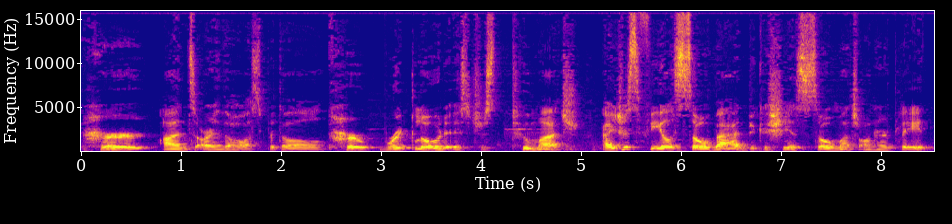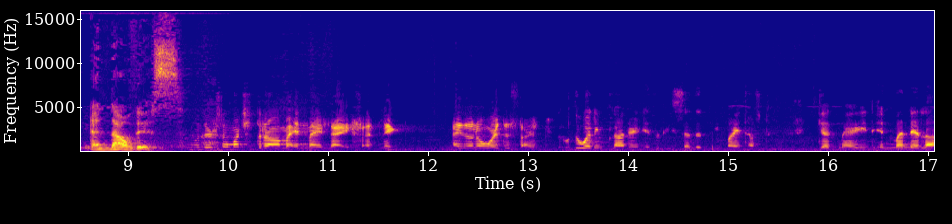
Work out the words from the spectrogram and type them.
Her aunts are in the hospital. Her workload is just too much. I just feel so bad because she has so much on her plate, and now this. Well, there's so much drama in my life. I'm like, I don't know where to start. The wedding planner in Italy said that we might have to get married in Manila.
